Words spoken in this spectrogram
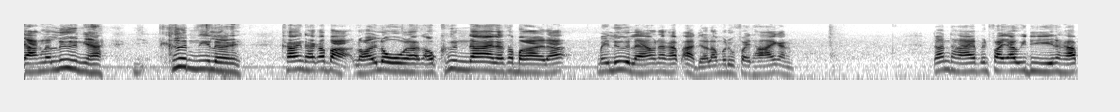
ยางแล้วลื่นไงขึ้นนี่เลย ข้างท้ายกระบะร้อยโลนะเราขึ้นได้แล้วสบายแล้ว ไม่ลื่นแล้วนะครับอะเดี๋ยวเรามาดูไฟท้ายกัน ด้านท้ายเป็นไฟ LED นะครับ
